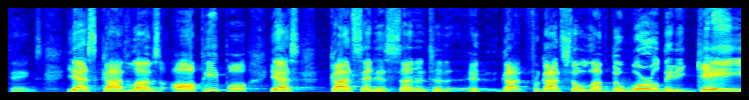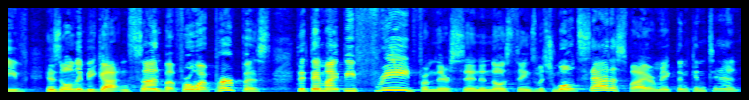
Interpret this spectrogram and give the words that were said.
things. Yes, God loves all people. Yes, God sent His Son into the, God, for God so loved the world that He gave His only begotten Son. But for what purpose? That they might be freed from their sin and those things which won't satisfy or make them content.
